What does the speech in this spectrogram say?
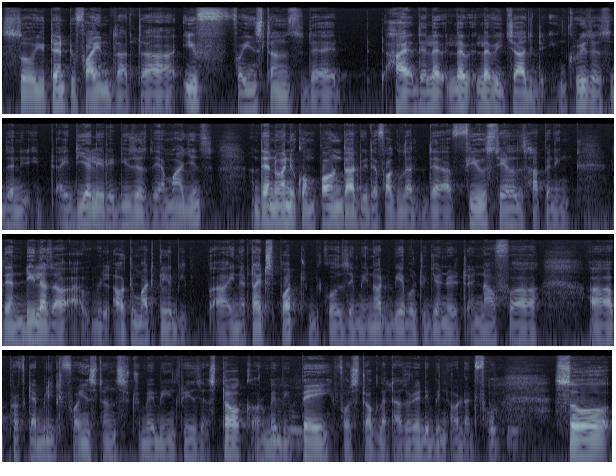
So you tend to find that if, for instance, the high, the le le levy charged increases, then it ideally reduces their margins. And then when you compound that with the fact that there are few sales happening, then dealers are, will automatically be uh, in a tight spot because they may not be able to generate enough uh, uh, profitability, for instance, to maybe increase their stock or maybe mm -hmm. pay for stock that has already been ordered for. Mm -hmm. So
